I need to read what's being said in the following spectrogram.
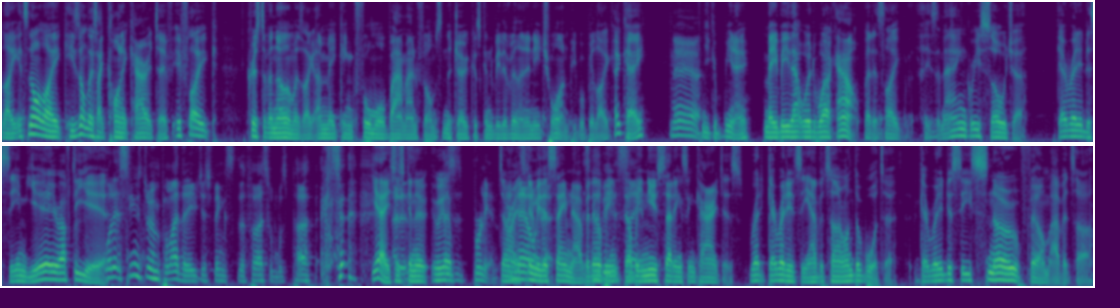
like it's not like he's not this iconic character. If if like Christopher Nolan was like, I'm making four more Batman films and the Joker's going to be the villain in each one, people would be like, okay, Yeah, yeah. you could, you know, maybe that would work out. But it's like he's an angry soldier. Get ready to see him year after year. Well, it seems to imply that he just thinks the first one was perfect. yeah, he's just gonna. We're This gonna is brilliant. don't worry, it's gonna be nailed the same now. It's But there'll be, the there'll be new settings and characters. Red, get ready to see Avatar underwater. Get ready to see snow film Avatar.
